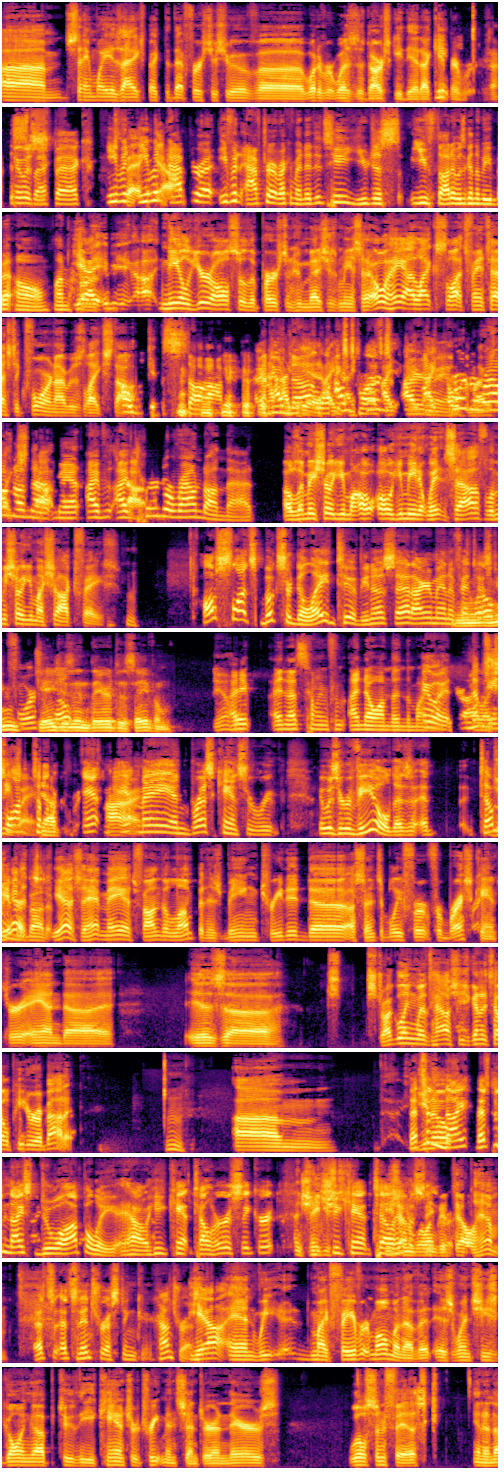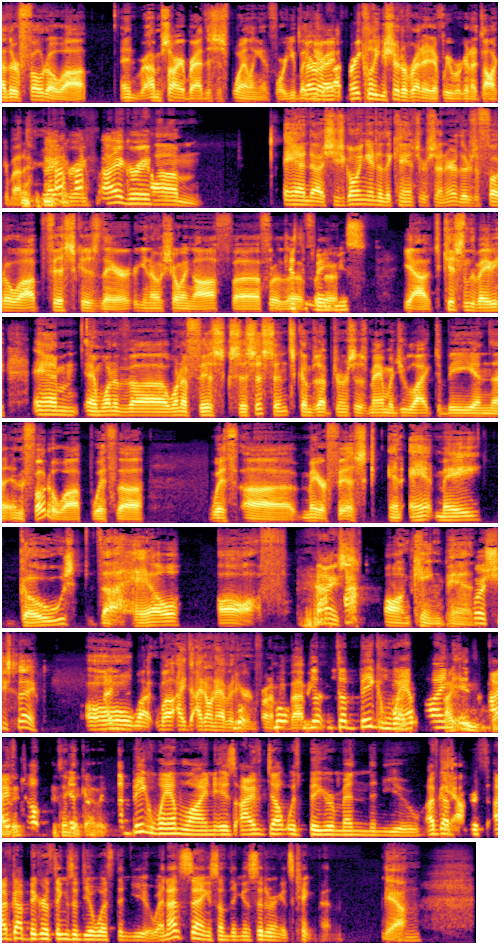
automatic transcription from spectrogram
Um, same way as I expected that first issue of uh, whatever it was Zdarsky did. I can't remember. It was Spec. back. Even Spec, even yeah. after I- even after I recommended it to you, you just you thought it was going to be better. Oh, I'm hurt. Yeah, it- uh, Neil, you're also the person who messaged me and said, "Oh, hey, I like Slott's Fantastic Four. and I was like, Oh, "Stop." g- stop! I do not did. like I- Sparks I- I- Iron I Man. told turned I was around like, on that, man. I've I've Stop. turned around on that. Oh, let me show you my. Oh, oh, you mean it went south? Let me show you my shocked face. All Slott's books are delayed too. Have you noticed that? Iron Man and Fantastic. Four. Gage isn't there to save him. Yeah. I and that's coming from. I know I'm in the minority. Anyway, here. I enough like- Anyway. Slot talk. Aunt, Aunt right. May and breast cancer. Re- it was revealed as. A, tell me yes, about it. Yes, Aunt May has found a lump and is being treated uh, ostensibly for, for breast cancer and uh, is uh, struggling with how she's going to tell Peter about it. Hmm. Um, That's a know- nice. That's a nice duopoly. How he can't tell her a secret, and she, and she can't tell him a unwilling to tell him. That's that's an interesting contrast. Yeah, and we my favorite moment of it is when she's going up to the cancer treatment center and there's Wilson Fisk in another photo op. And I'm sorry, Brad, this is spoiling it for you, but you, right. frankly, you should have read it if we were going to talk about it. I agree. I agree. Um, and uh, she's going into the cancer center. There's a photo op. Fisk is there, you know, showing off uh, for the, Kiss the for the yeah, kissing the baby. And and one of uh, one of Fisk's assistants comes up to her and says, "Man, would you like to be in the in the photo op with uh, with uh, Mayor Fisk?" And Aunt May goes the hell off nice. on Kingpin. What does she say? Oh, what- well, I, I don't have it here in front of me, Well, but I mean, the, the big wham line I is I've it. dealt, I think I got it. the big wham line is I've dealt with bigger men than you. I've got Yeah. bigger, I've got bigger things to deal with than you, and that's saying something considering it's Kingpin. yeah. Mhm.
